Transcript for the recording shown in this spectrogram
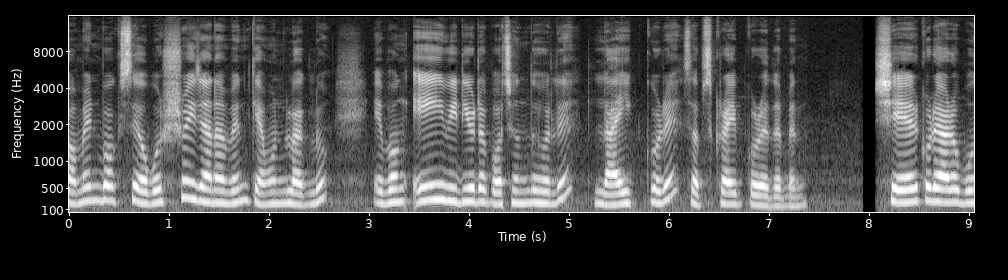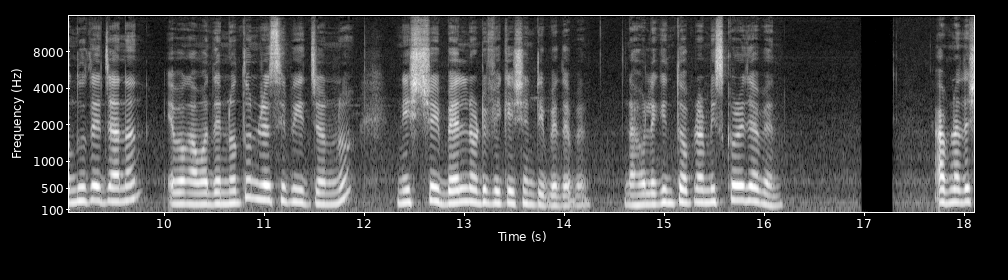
কমেন্ট বক্সে অবশ্যই জানাবেন কেমন লাগল এবং এই ভিডিওটা পছন্দ হলে লাইক করে সাবস্ক্রাইব করে দেবেন। শেয়ার করে আরও বন্ধুদের জানান এবং আমাদের নতুন রেসিপির জন্য নিশ্চয়ই বেল নোটিফিকেশন টিপে দেবেন। না হলে কিন্তু আপনার মিস করে যাবেন। আপনাদের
